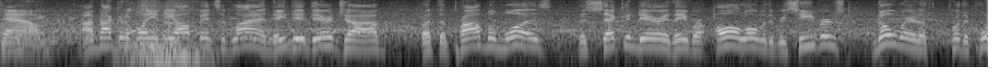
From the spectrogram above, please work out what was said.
down. I'm not going to blame the offensive line. They did their job, but the problem was the secondary. They were all over the receivers, nowhere to, for the quarterback.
